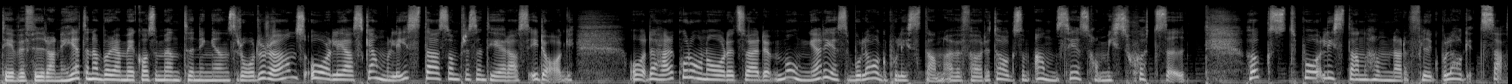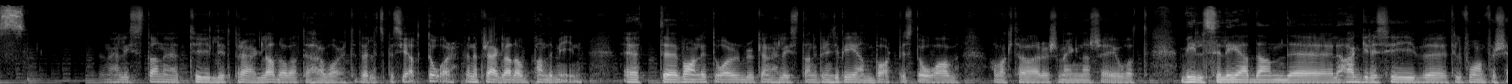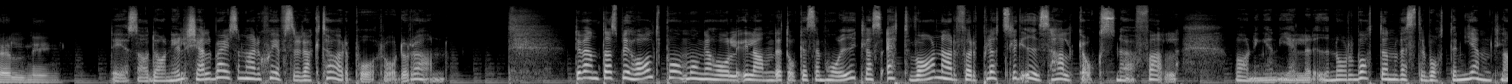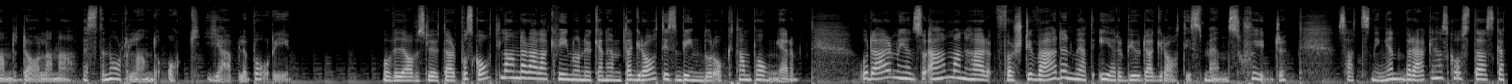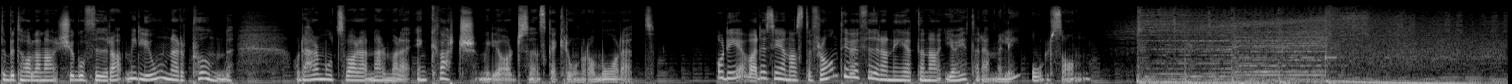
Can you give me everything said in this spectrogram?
TV4-nyheterna börjar med konsumenttidningens Råd och Röns årliga skamlista som presenteras idag. Och det här coronaåret så är det många resebolag på listan över företag som anses ha misskött sig. Högst på listan hamnar flygbolaget SAS. Den här listan är tydligt präglad av att det här har varit ett väldigt speciellt år. Den är präglad av pandemin. Ett eh, vanligt år brukar den här listan i princip enbart bestå av, av aktörer som ägnar sig åt vilseledande eller aggressiv eh, telefonförsäljning. Det sa Daniel Kjellberg som är chefsredaktör på Råd och Rön. Det väntas bli halt på många håll i landet och SMHI klass 1 varnar för plötslig ishalka och snöfall. Varningen gäller i Norrbotten, Västerbotten, Jämtland, Dalarna, Västernorrland och Gävleborg. Och vi avslutar på Skottland där alla kvinnor nu kan hämta gratis bindor och tamponger. Och därmed så är man här först i världen med att erbjuda gratis mensskydd. Satsningen beräknas kosta skattebetalarna 24 miljoner pund. Och det här motsvarar närmare en kvarts miljard svenska kronor om året. Och det var det senaste från TV4 Nyheterna. Jag heter Emily Olsson.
